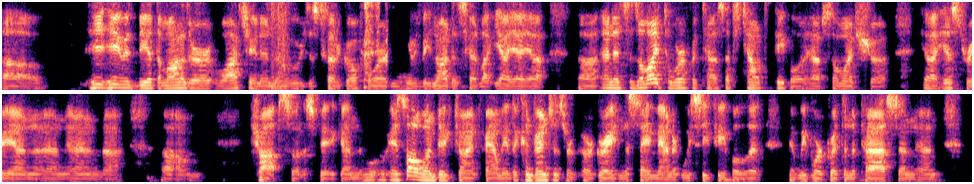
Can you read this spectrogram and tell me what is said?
uh, he, he would be at the monitor watching and we would just kind of go for it. And he would be nodding his head like, yeah, yeah, yeah. Uh, and it's a delight to work with ta- such talented people that have so much uh, uh, history and, and, and uh, um, chops, so to speak. And it's all one big giant family. The conventions are, are great in the same manner. We see people that that we've worked with in the past, and and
